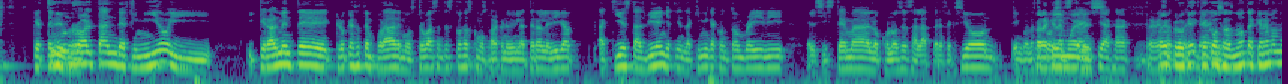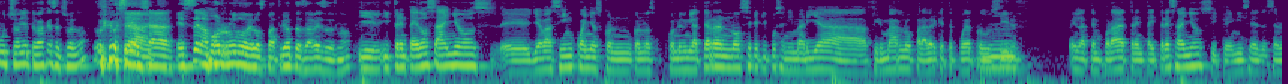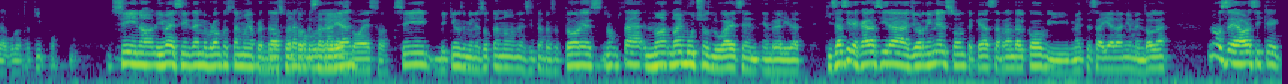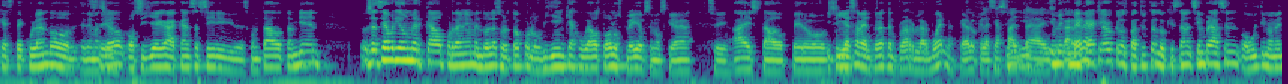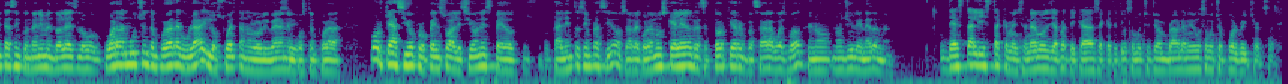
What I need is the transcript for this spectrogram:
que tenga un pues. rol tan definido y, y, que realmente creo que esa temporada demostró bastantes cosas como para que Nueva Inglaterra le diga aquí estás bien, ya tienes la química con Tom Brady el sistema lo conoces a la perfección, ¿Para qué le mueves? Oye, pero qué, este cosas, ¿no? Te queremos mucho, oye, ¿te bajas el sueldo? o, sea, ese es el amor rudo de los patriotas a veces, ¿no? Y, y 32 años, eh, lleva 5 años con, con, los, con Inglaterra, no sé qué equipo se animaría a firmarlo para ver qué te puede producir mm. En la temporada de 33 años y que inicie desde cero en algún otro equipo. Sí, no, iba a decir, Denver Broncos están muy apretados con el tope salarial. Eso. Sí, Vikingos de Minnesota no necesitan receptores. No, está, no, no hay muchos lugares en, en realidad. Quizás si dejaras ir a Jordi Nelson, te quedas a Randall Cobb y metes ahí a Daniel Mendola. No sé, ahora sí que, que especulando demasiado. O si llega a Kansas City descontado también. O sea, sí habría un mercado por Daniel Mendola, sobre todo por lo bien que ha jugado todos los playoffs en los que ha, ha estado. Pero y que ya se aventó una temporada regular buena, que era lo que le hacía falta y, en su me, me, queda claro que los Patriotas lo que están siempre hacen, o últimamente hacen con Daniel Mendola, es lo guardan mucho en temporada regular y lo sueltan o lo liberan en postemporada. Porque ha sido propenso a lesiones, pero pues, talento siempre ha sido. O sea, recordemos que él era el receptor que iba a reemplazar a Wes Welker, no, no Julian Edelman de esta lista que mencionamos ya platicadas, sé que a ti te gusta mucho John Brown, a mí me gusta mucho Paul Richardson.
